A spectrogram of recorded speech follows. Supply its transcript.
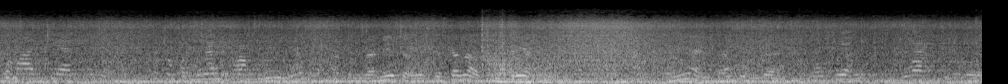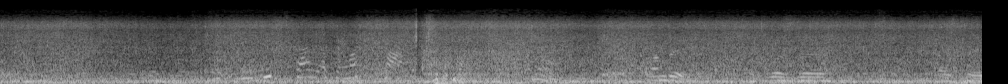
so much yeah. А ты заметил? Я тебе сказал, конкретно. Поменяли трамплин, да. You. No, one day. It was the, I say,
